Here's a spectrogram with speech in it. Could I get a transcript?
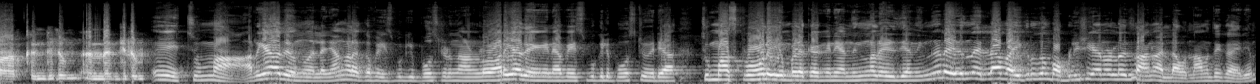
ആർക്കെങ്കിലും എന്തെങ്കിലും ഏയ് ചുമ്മാ. അറിയാതെ ഒന്നുമല്ല ഞങ്ങളൊക്കെ ഫേസ്ബുക്കിൽ പോസ്റ്റ് ഇടുന്നതാണല്ലോ. അറിയാതെ എങ്ങനെയാ ഫേസ്ബുക്കിൽ പോസ്റ്റ് വരിക? ചുമ്മാ സ്ക്രോൾ ചെയ്യുമ്പോഴൊക്കെ എങ്ങനെയാ നിങ്ങൾ എഴുതിയ നിങ്ങൾ എഴുതുന്ന എല്ലാ വൈകൃതവും പബ്ലിഷ് ചെയ്യാനുള്ള ഒരു സാധനമല്ല ഒന്നാമത്തെ കാര്യം.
